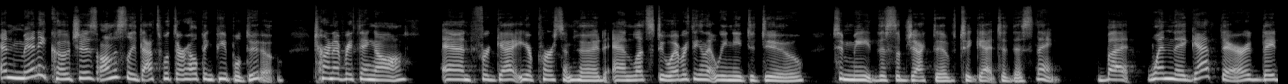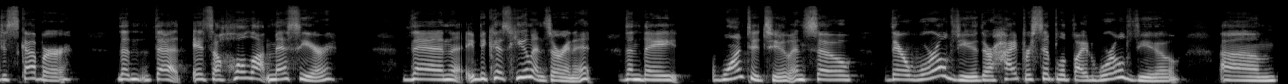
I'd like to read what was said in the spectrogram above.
And many coaches, honestly, that's what they're helping people do. Turn everything off and forget your personhood and let's do everything that we need to do to meet this objective to get to this thing. But when they get there, they discover that, that it's a whole lot messier than because humans are in it than they wanted to. And so their worldview, their hyper simplified worldview um,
